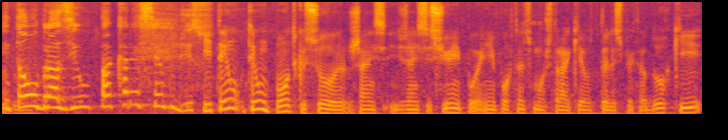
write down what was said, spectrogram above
Então o Brasil está carecendo disso. E tem um, tem um ponto que o senhor já, já insistiu, é importante mostrar aqui ao telespectador, que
